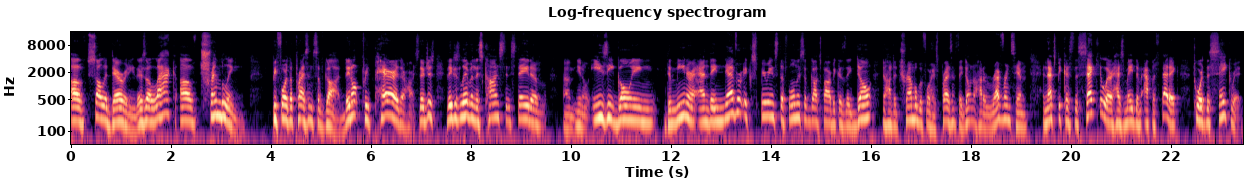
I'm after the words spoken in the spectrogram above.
of solidarity, there's a lack of trembling before the presence of God. They don't prepare their hearts. They're just they just live in this constant state of um, you know easygoing demeanor, and they never experience the fullness of God's power because they don't know how to tremble before His presence. They don't know how to reverence Him, and that's because the secular has made them apathetic toward the sacred.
